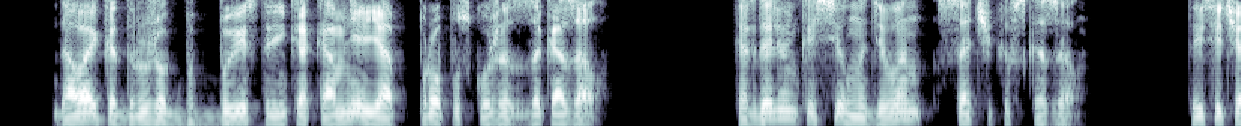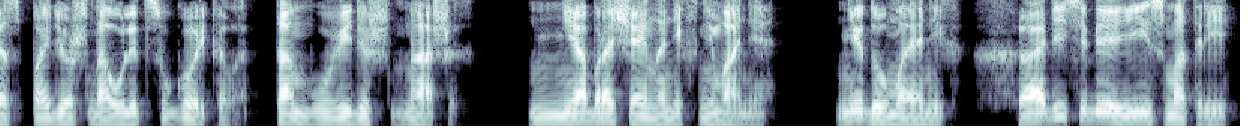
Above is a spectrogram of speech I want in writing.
— Давай-ка, дружок, быстренько ко мне, я пропуск уже заказал. Когда Ленька сел на диван, Садчиков сказал. — Ты сейчас пойдешь на улицу Горького, там увидишь наших. Не обращай на них внимания. Не думай о них. Ходи себе и смотри.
